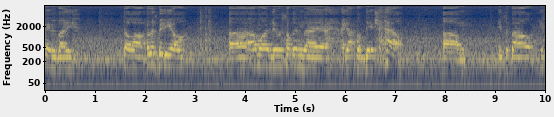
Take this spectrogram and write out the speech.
Hey everybody. So uh, for this video, uh, I want to do something that I got from Dave Chappelle. Um, it's about his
